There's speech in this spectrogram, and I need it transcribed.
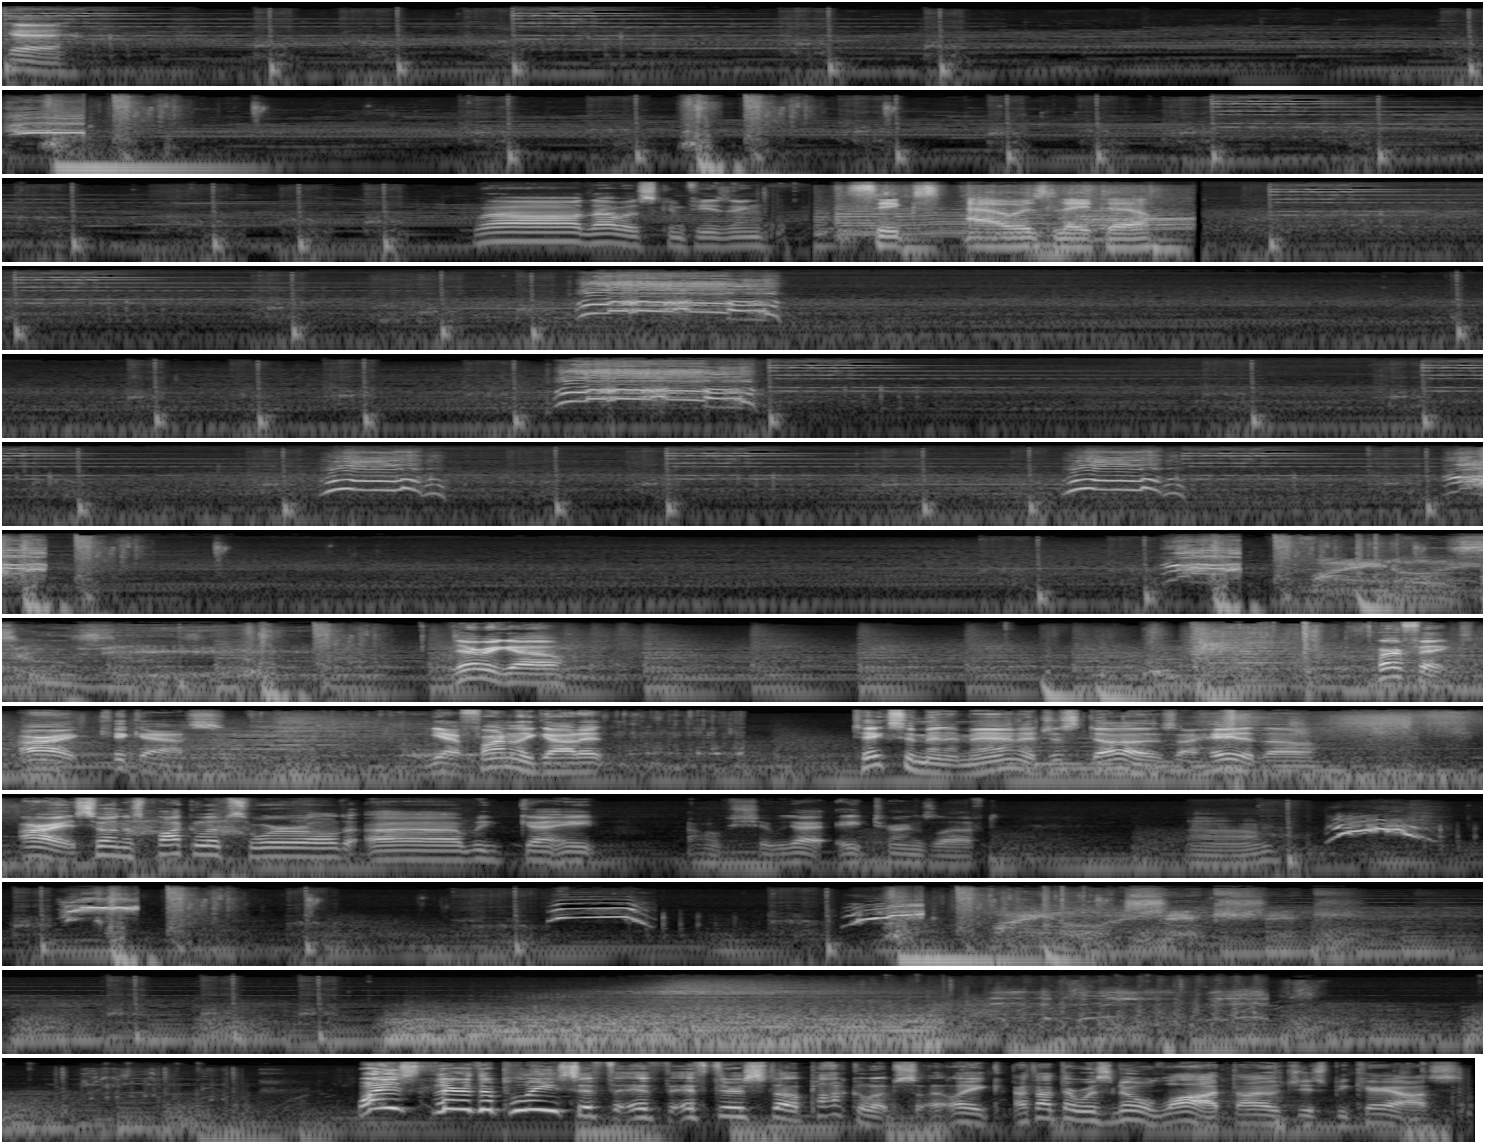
Okay. That was confusing. Six hours later. There we go. Perfect. Alright, kick ass. Yeah, finally got it. Takes a minute, man. It just does. I hate it, though. Alright, so in this apocalypse world, uh, we got eight... Oh, shit, we got eight turns left. Um... Why is there the police if if if there's the apocalypse? Like I thought there was no law. I thought it would just be chaos.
